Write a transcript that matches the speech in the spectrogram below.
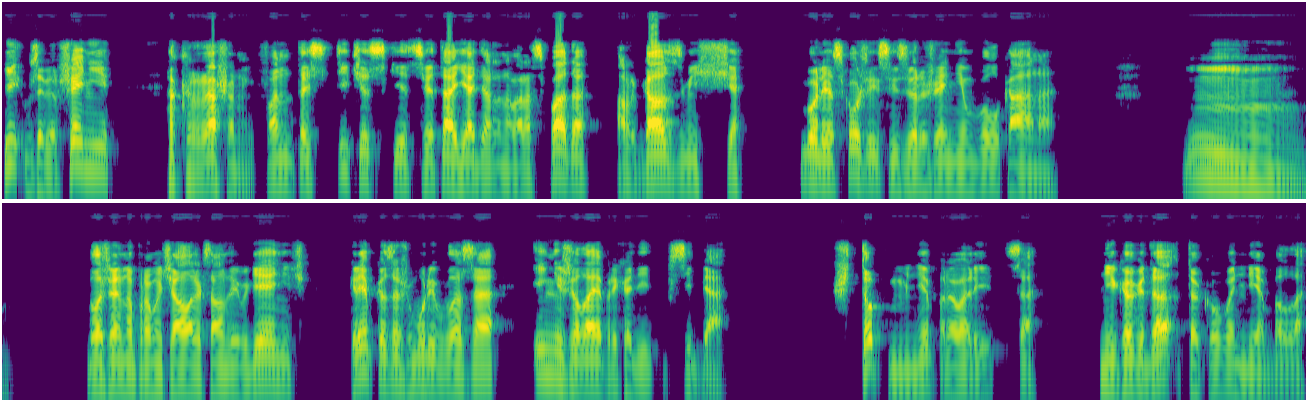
и в завершении окрашенный фантастические цвета ядерного распада оргазмище, более схожий с извержением вулкана. «М-м-м!» Блаженно промычал Александр Евгеньевич, крепко зажмурив глаза и не желая приходить в себя. «Чтоб мне провалиться! Никогда такого не было!»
